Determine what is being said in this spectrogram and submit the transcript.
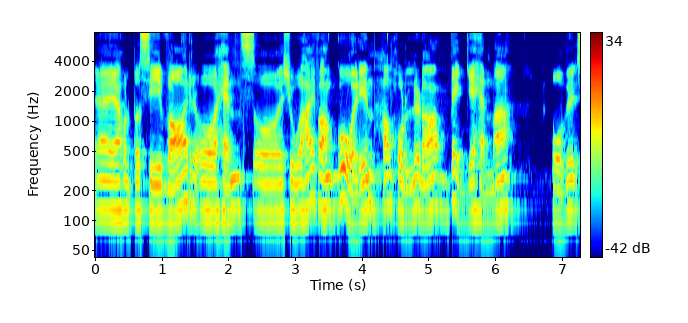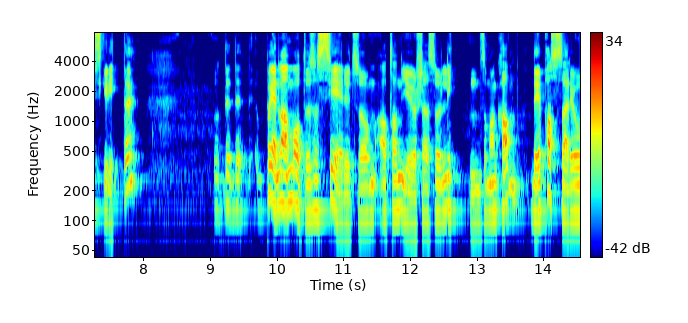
jeg holdt på å si VAR og hens og tjo og hei, for han går inn Han holder da begge hendene over skrittet. Det, det, på en eller annen måte så ser det ut som at han gjør seg så liten som han kan. Det passer jo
